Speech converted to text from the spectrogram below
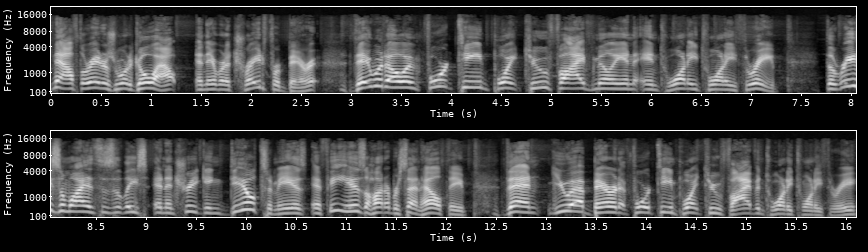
Now, if the Raiders were to go out and they were to trade for Barrett, they would owe him 14.25 million in 2023. The reason why this is at least an intriguing deal to me is if he is 100% healthy, then you have Barrett at 14.25 in 2023.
